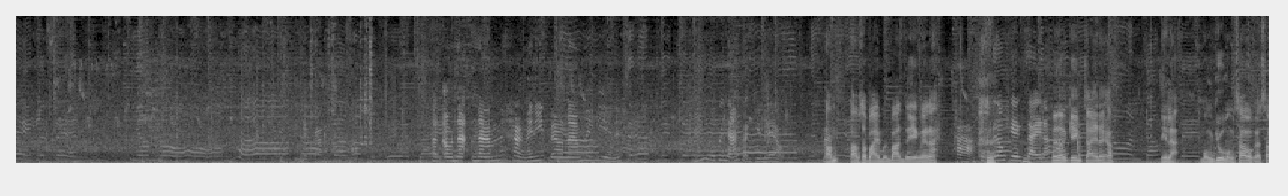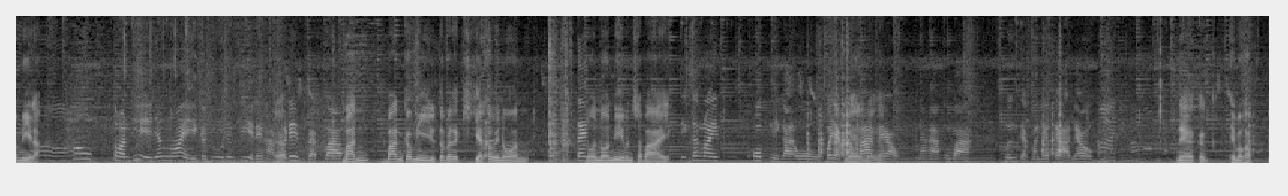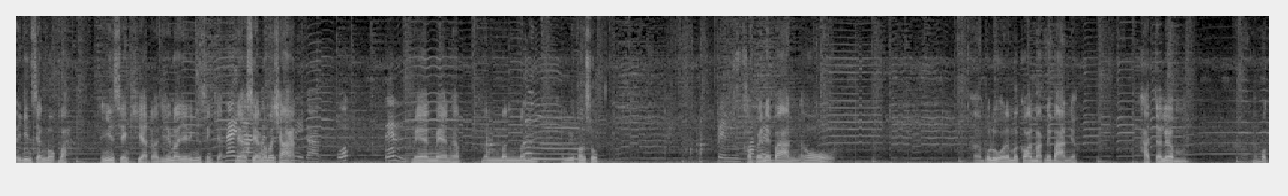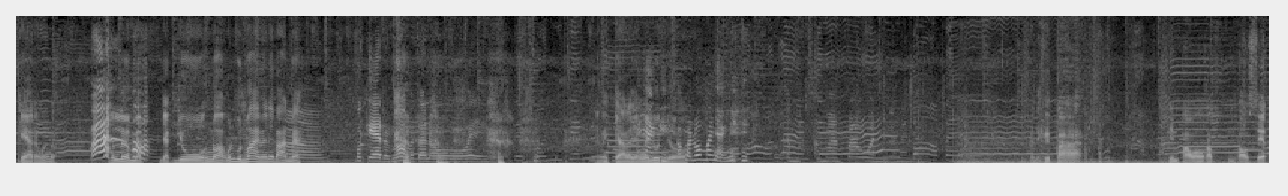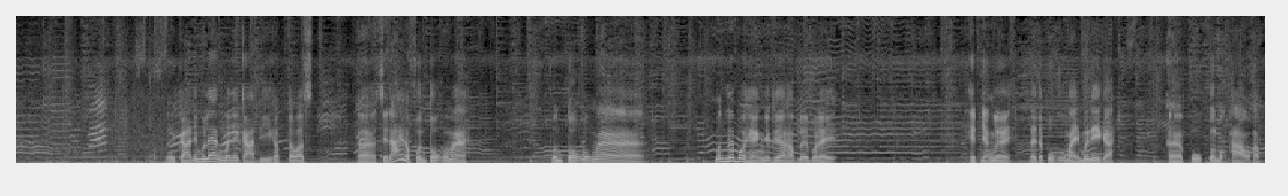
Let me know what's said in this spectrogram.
อันเอาน้ำน้ำถังไอ้นี่ไปเอาน้ำให้พี่นะบ่เป็นหยังสักกินแล้ว ตามตามสบายเหมือนบ้านตัวเองเลยนะ ค่ะ ไม่ต้องเกรงใจนะ ไม่ต้องเกรงใจนะครับ นี่แหละหมองอยู่หมองเศร้ากับซ้ำนี่แหละเข้าต อนที่ยังน้อยก็อยู่จังซี่เลยค่ะครับ บ่ได้แบบว่าบ้านบ้านก็มีอยู่แต่ไม่ได้ขี้เกียจเข้าไปนอน แต่นอนนอนนี่มันสบาย อีกสักหน่อยครบนี่ก็โอ้ก็อยากเข้าบ้านแน่ๆแล้วนะคะเพราะว่าเบิ่งจากบรรยากาศแล้วเนี่ยก็เห็นไหมครับได้ยินเสียงนกปะได้ยินเสียงเขียดว่าจริงๆเราจะได้ยินเสียงเขียดเนี่ยเสียงธรรมชาตินี่ก็ครบเต้นแมนแมนครับมันมันมันมันมีความสุขเป็นเข้าไปในบ้านเฮาอ่าบ่รู้แล้วเมื่อก่อนมักในบ้านอยู่ อาจจะเริ่มน้ำบ่แก่ดอกมั้งเนาะมันเริ่มแบบอยากอยู่ข้างนอกมันวุ่นวายไหมในบ้านไหมเออบ่แก่ดอกเนาะอาจารย์โอ้ยยังไม่แก่เรายังไม่รุ่นอยู่เอาพัดลมมาอย่างนี้อันเอามาเป้าอันอันนั้นอันนี้คือปลาพินเผาครับพินเผาเซตบรรยากาศยังมือแรงบรรยากาศดีครับ แต่ว่าอ่าเสียดายกับฝนตกลงมาฝนตกลงมา มันเลยบ่แห้งจักเทื่อครับเลยบ่ได้ เฮ็ดหยังเลย ได้แต่ปลูกต้นใหม่เมื่อนี้ก็เอ่อปลูกต้นมะพร้าวครับ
